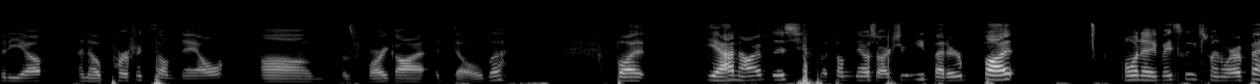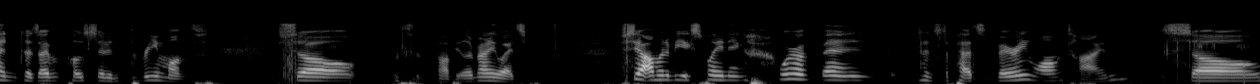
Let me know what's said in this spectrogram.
video. I know, perfect thumbnail. Um, that's before I got Adobe. But, yeah, now I have this. My thumbnails are actually going to be better, but I want to basically explain where I've been because I haven't posted in three months. So, it's popular. But anyways, so yeah, I'm going to be explaining where I've been since the past very long time. So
